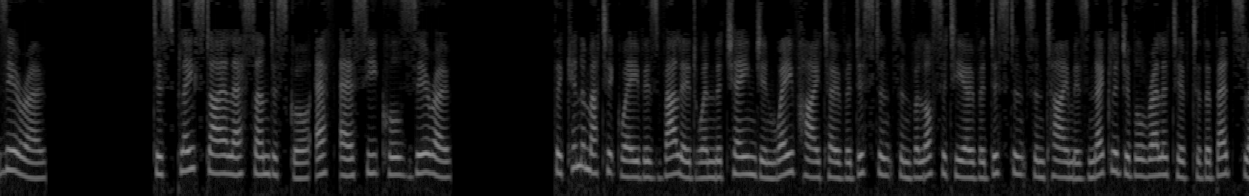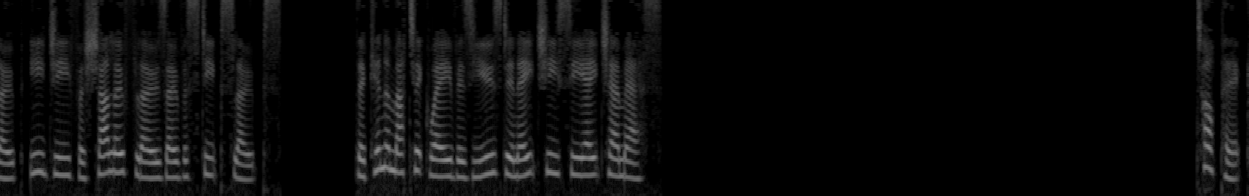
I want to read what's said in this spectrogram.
zero display style S underscore F S equals zero the kinematic wave is valid when the change in wave height over distance and velocity over distance and time is negligible relative to the bed slope, e.g. for shallow flows over steep slopes. The kinematic wave is used in HEC-HMS. Topic:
